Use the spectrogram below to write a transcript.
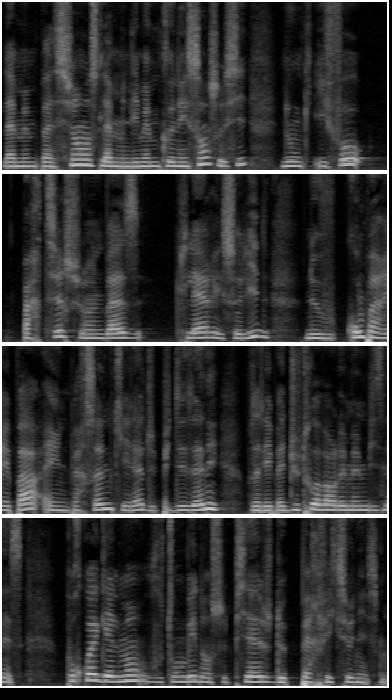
la même patience, les mêmes connaissances aussi. Donc il faut partir sur une base claire et solide. Ne vous comparez pas à une personne qui est là depuis des années. Vous n'allez pas du tout avoir le même business. Pourquoi également vous tombez dans ce piège de perfectionnisme?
